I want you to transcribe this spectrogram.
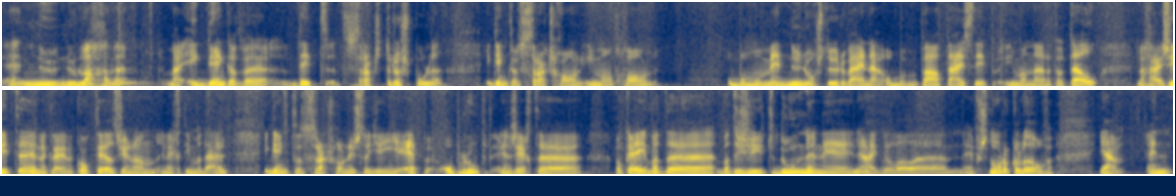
Hè, nu, nu lachen we. Maar ik denk dat we dit straks terugspoelen. Ik denk dat straks gewoon iemand gewoon... Op een moment nu nog sturen wij naar, op een bepaald tijdstip iemand naar het hotel. Dan ga je zitten en dan krijg je een cocktailtje en dan legt iemand uit. Ik denk dat het straks gewoon is dat je in je app oproept en zegt... eh, Oké, wat, eh, wat is er hier te doen? En eh, ja, ik wil wel even snorkelen. Of, ja, en,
